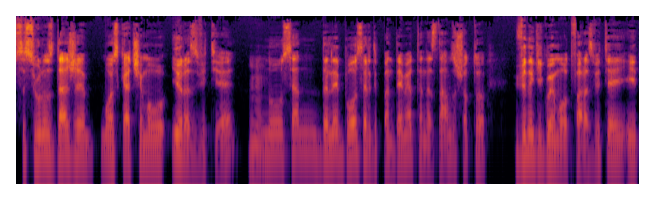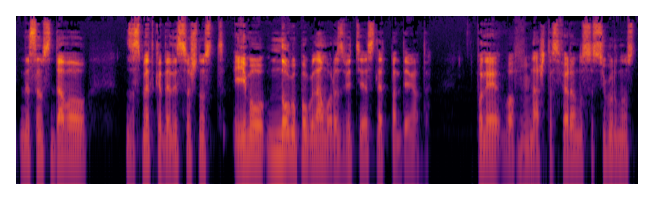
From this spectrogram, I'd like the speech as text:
Със сигурност даже може да се каже, че е имало и развитие, mm. но сега дали е било заради пандемията, не знам, защото винаги го е имало това развитие и не съм си давал за сметка дали всъщност е имало много по-голямо развитие след пандемията. Поне в mm. нашата сфера, но със сигурност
